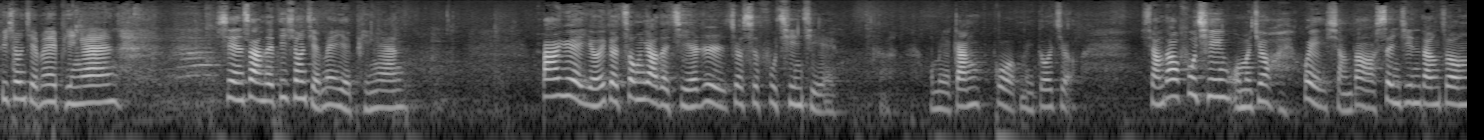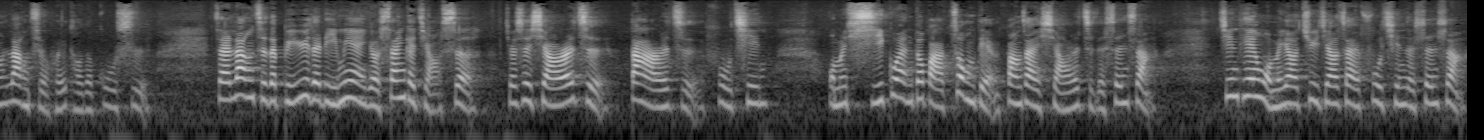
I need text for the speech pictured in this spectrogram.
弟兄姐妹平安，线上的弟兄姐妹也平安。八月有一个重要的节日，就是父亲节。我们也刚过没多久，想到父亲，我们就会想到圣经当中浪子回头的故事。在浪子的比喻的里面有三个角色，就是小儿子、大儿子、父亲。我们习惯都把重点放在小儿子的身上，今天我们要聚焦在父亲的身上。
